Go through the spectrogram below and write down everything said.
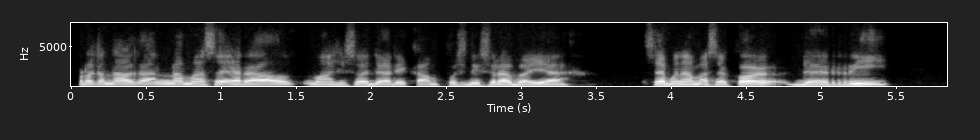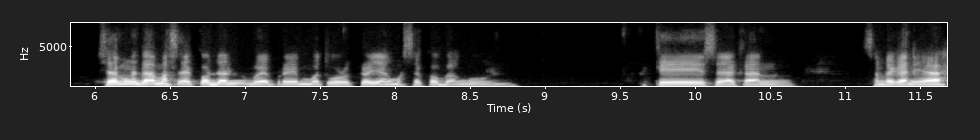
Perkenalkan nama saya Eral, mahasiswa dari kampus di Surabaya. Saya mengenal Mas Eko dari saya mengenal Mas Eko dan web remote worker yang Mas Eko bangun. Oke, saya akan sampaikan ya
